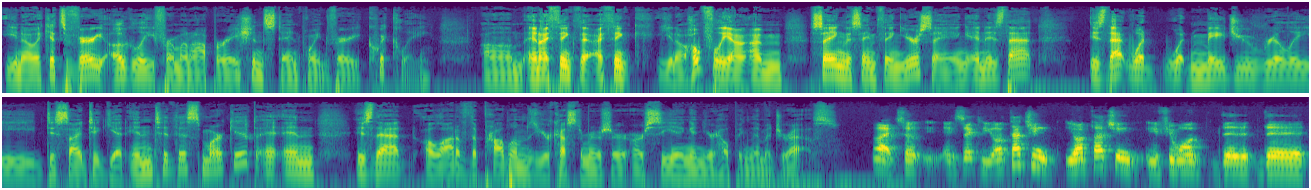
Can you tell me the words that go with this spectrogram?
you know, it gets very ugly from an operations standpoint very quickly. Um, and I think that I think you know, hopefully, I, I'm saying the same thing you're saying. And is that is that what what made you really decide to get into this market? And is that a lot of the problems your customers are, are seeing and you're helping them address? Right. So exactly. You're touching you're touching if you want the the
